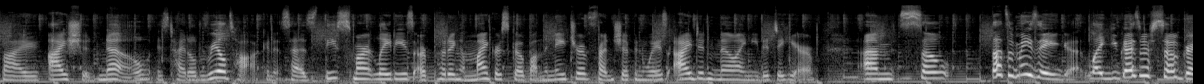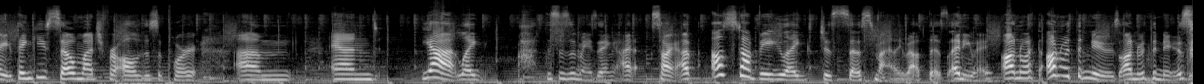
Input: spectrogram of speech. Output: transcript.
by I Should Know is titled Real Talk, and it says These smart ladies are putting a microscope on the nature of friendship in ways I didn't know I needed to hear. Um, so that's amazing. Like, you guys are so great. Thank you so much for all of the support. Um, and yeah, like, this is amazing. I sorry, I, I'll stop being like just so smiley about this. Anyway, on with on with the news. On with the news.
